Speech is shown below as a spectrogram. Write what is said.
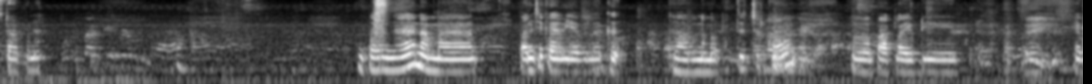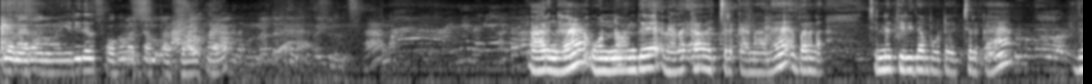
ஸ்டார்ட் பண்ணு. பாருங்க நம்ம பஞ்சகாவிய விளக்கு. அதில் நம்ம பற்றி வச்சுருக்கோம். பார்க்கலாம் எப்படி எவ்வளோ நேரம் எரியுது புகை வருதான்னு பார்க்கலாம் வீட்டில் பாருங்க ஒன்று வந்து விளக்கா வச்சுருக்கேன் நான். பாருங்கள் சின்ன திரி தான் போட்டு வச்சுருக்கேன். இது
